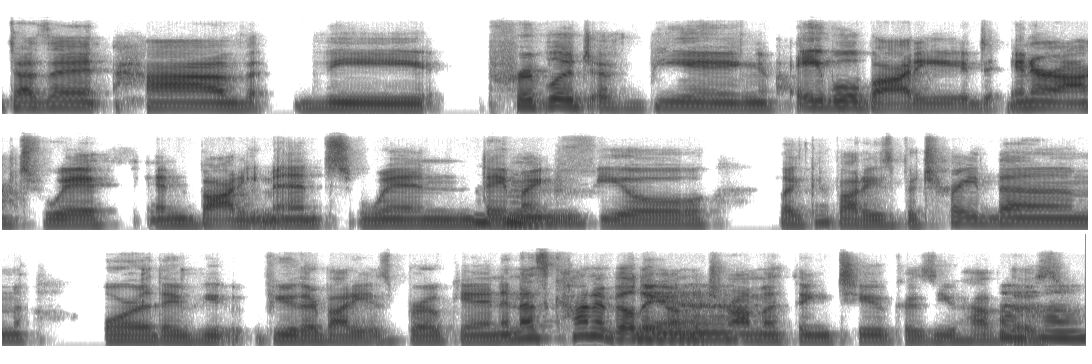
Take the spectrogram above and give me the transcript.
doesn't have the privilege of being able bodied interact with embodiment when they mm-hmm. might feel like their bodies betrayed them or they view, view their body as broken. And that's kind of building yeah. on the trauma thing too, because you have those uh-huh.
